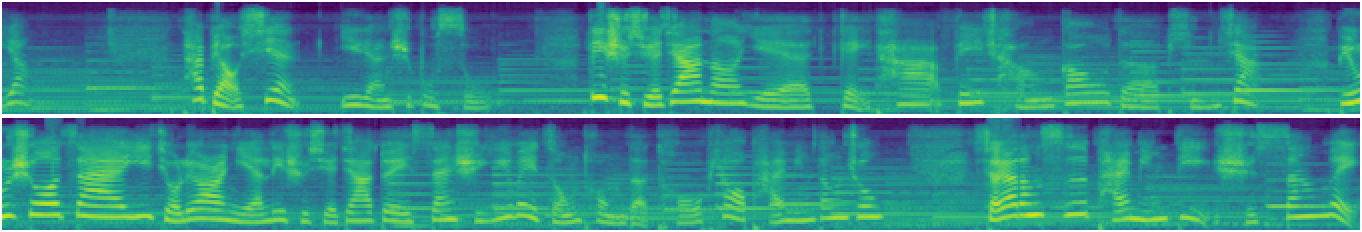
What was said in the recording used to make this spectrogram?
一样，他表现依然是不俗。历史学家呢也给他非常高的评价，比如说，在一九六二年，历史学家对三十一位总统的投票排名当中，小亚当斯排名第十三位，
